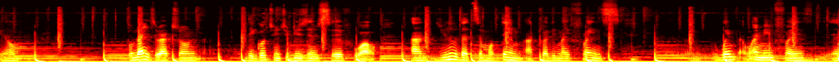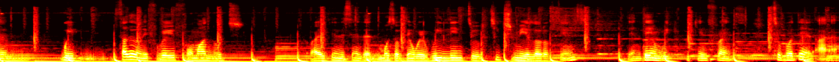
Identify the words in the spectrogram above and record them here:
you know. From that interaction they got to introduce themselves wow. And you know that some of them actually my friends when i mean friends um, we started on a very formal note right? In the sense that most of them were willing to teach me a lot of things. And then we became friends so, but then I,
